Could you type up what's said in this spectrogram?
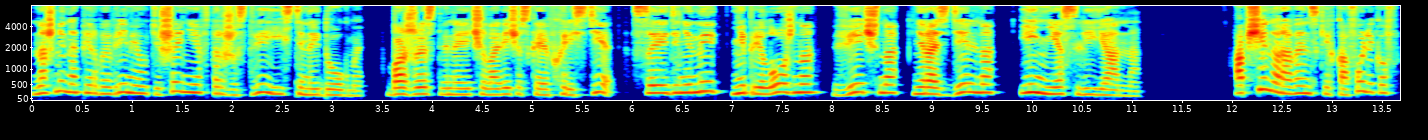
нашли на первое время утешение в торжестве истинной догмы божественное и человеческое в Христе соединены непреложно, вечно, нераздельно и неслиянно. Община равенских кафоликов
